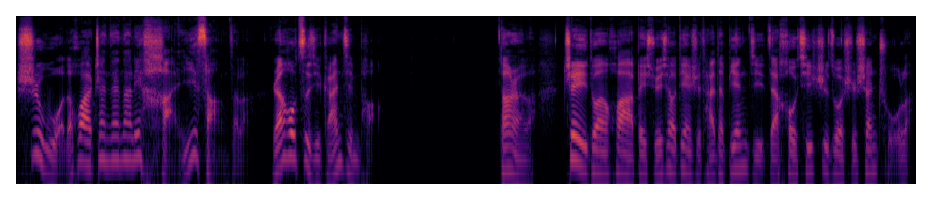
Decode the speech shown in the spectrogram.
是我的话，站在那里喊一嗓子了，然后自己赶紧跑。”当然了，这段话被学校电视台的编辑在后期制作时删除了。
